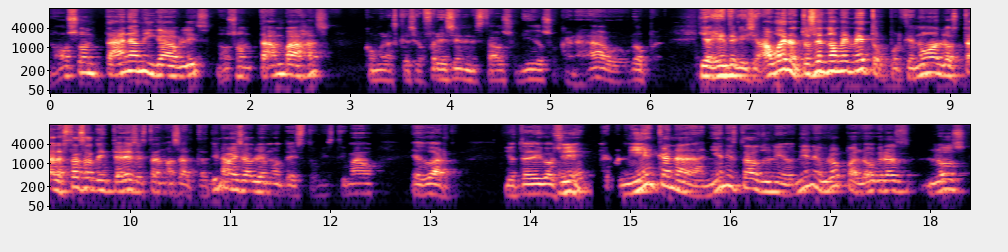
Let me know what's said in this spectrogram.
no son tan amigables, no son tan bajas como las que se ofrecen en Estados Unidos o Canadá o Europa. Y hay gente que dice, ah, bueno, entonces no me meto porque no, los, las tasas de interés están más altas. De una vez hablemos de esto, mi estimado Eduardo. Yo te digo, sí, pero ni en Canadá, ni en Estados Unidos, ni en Europa logras los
